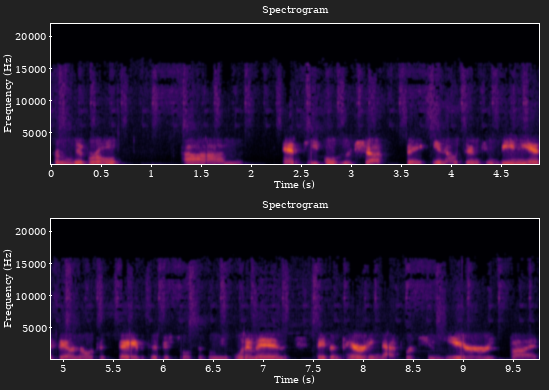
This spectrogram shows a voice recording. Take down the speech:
from liberals. Um, and people who just say, you know, it's inconvenient. They don't know what to say because they're supposed to believe women. They've been parroting that for two years, but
